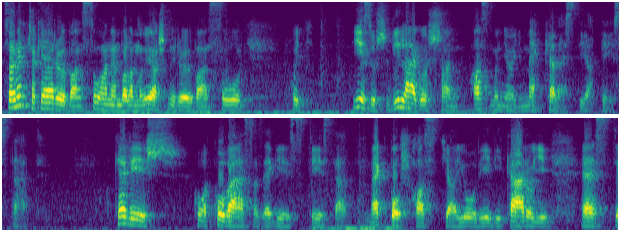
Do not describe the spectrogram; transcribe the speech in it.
Szóval nem csak erről van szó, hanem valami olyasmiről van szó, hogy Jézus világosan azt mondja, hogy megkeleszti a tésztát. A kevés a kovász az egész tésztát megposhasztja, jó régi Károlyi, ezt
